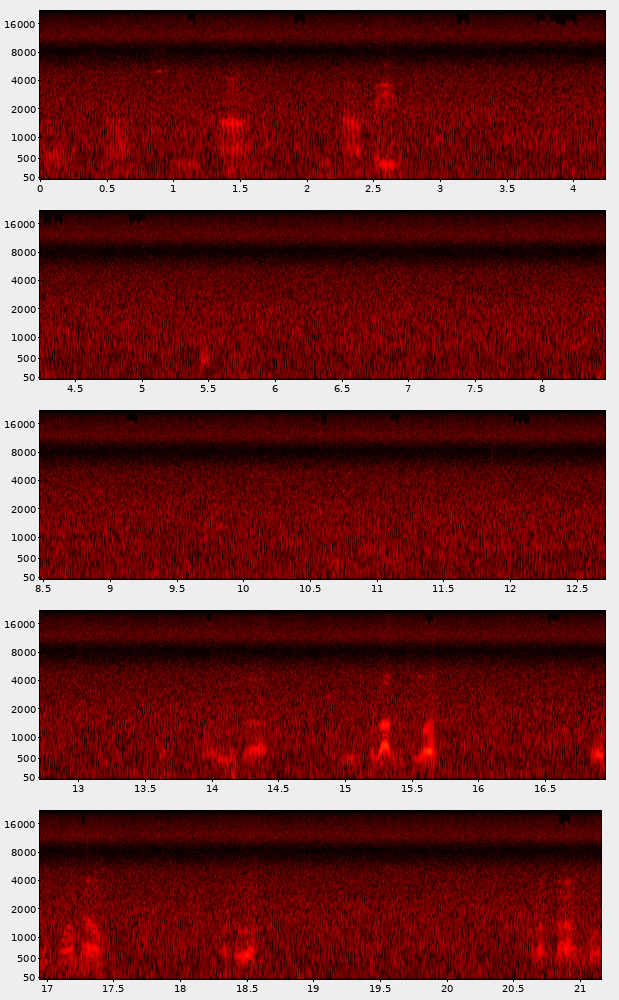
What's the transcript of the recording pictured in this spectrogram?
เออสามสี่ห้าสี่ห้าปีหกปี ไปก็เดี๋ยวพลังใช่ปะโอ้ยนอนเอานอนได้ปะนอนค้างปะ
